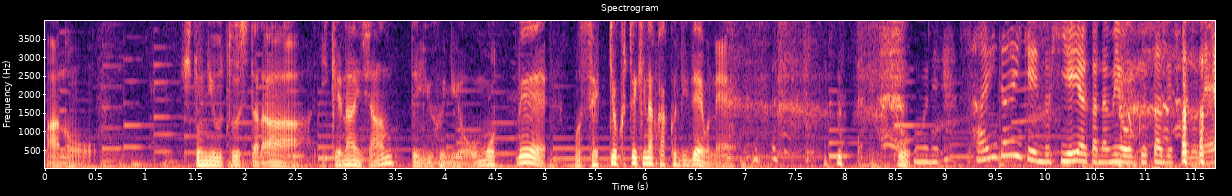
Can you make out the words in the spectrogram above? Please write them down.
あの人に移したらいけないじゃんっていうふうに思ってもう積極的な隔離だよね もうね最大限の冷えやかな目を送ったんですけどね。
